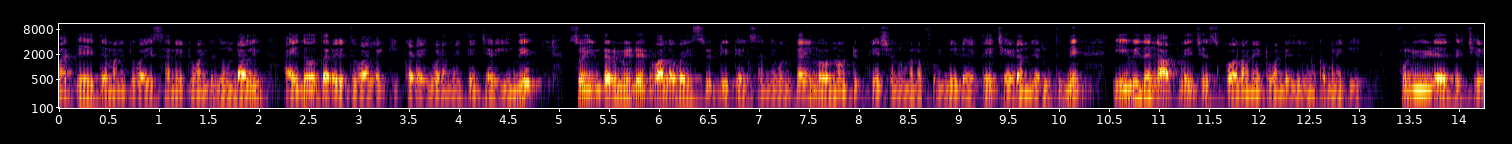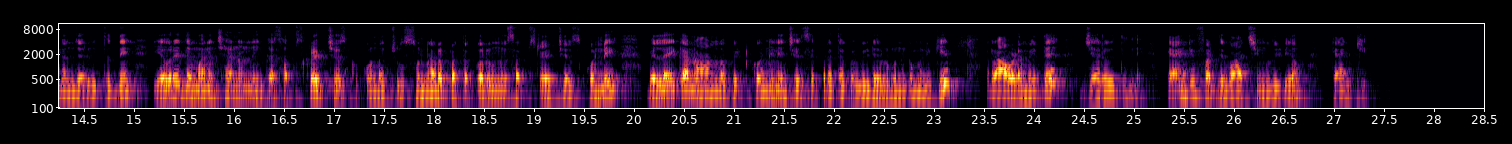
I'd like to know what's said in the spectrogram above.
మధ్య అయితే మనకి వయసు అనేటువంటిది ఉండాలి. ఐదవ తరగతి వాళ్ళకి ఇక్కడ ఇవ్వడం అయితే జరిగింది. సో ఇంటర్మీడియట్ వాళ్ళ వయసు డీటెయిల్స్ అన్నీ కనుక ఇంకో నోటిఫికేషన్ మన ఫుల్ వీడియో అయితే చేయడం జరుగుతుంది. ఏ విధంగా అప్లై చేసుకోవాలనేటువంటిది కనుక మనకి ఫుల్ వీడియో అయితే చేయడం జరుగుతుంది. ఎవరైతే మన ఛానల్ని ఇంకా సబ్స్క్రైబ్ చేసుకోకుండా చూస్తున్నారో ప్రతి ఒక్కరు కనుక సబ్స్క్రైబ్ చేసుకోండి. బెల్ ఐకాన్ ఆన్లో పెట్టుకొని నేను చేసే ప్రతి ఒక్క వీడియోలు కనుక మనకి రావడం అయితే జరుగుతుంది. Thank you for the watching video. Thank you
